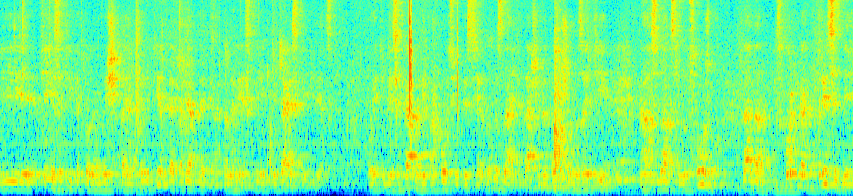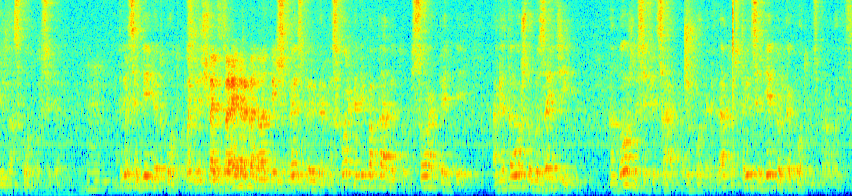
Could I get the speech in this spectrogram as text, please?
И те языки, которые мы считаем приоритетные, понятное дело, это английский, китайский и немецкий. По этим языкам они проходят всю тестирование. Ну, вы знаете, да, что для того, чтобы зайти на государственную службу, надо сколько? 30 дней у нас конкурс идет. 30 дней идет конкурс. Спецперевірка два тижні. Спецпроверка. Сколько департаменту? 45 дней. А для того, чтобы зайти на должность официально, вы поняли, да, то есть 30 дней только конкурс проводится.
